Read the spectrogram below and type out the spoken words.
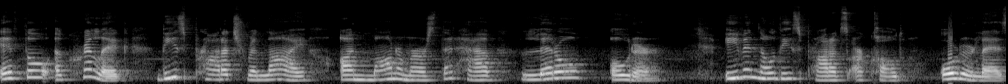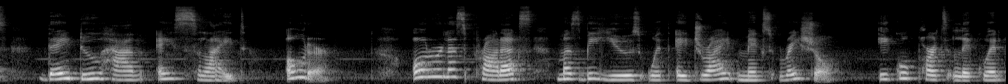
ethyl acrylic, these products rely on monomers that have little odor. Even though these products are called odorless, they do have a slight odor. Odorless products must be used with a dry mix ratio, equal parts liquid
